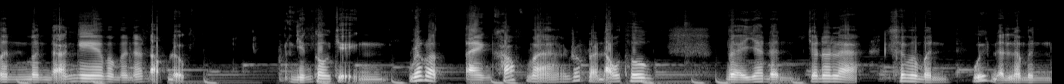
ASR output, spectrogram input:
mình mình đã nghe và mình đã đọc được những câu chuyện rất là tàn khốc và rất là đau thương về gia đình. Cho nên là khi mà mình quyết định là mình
